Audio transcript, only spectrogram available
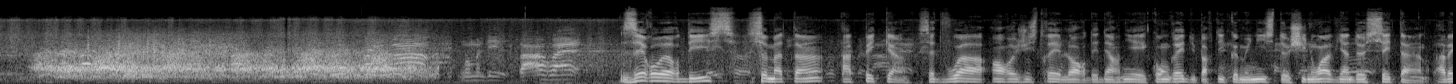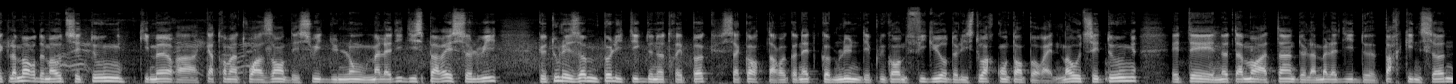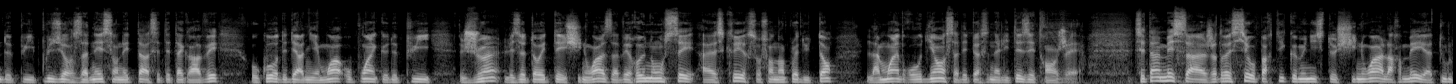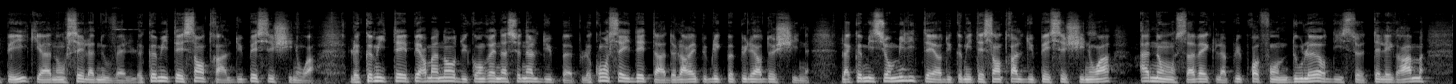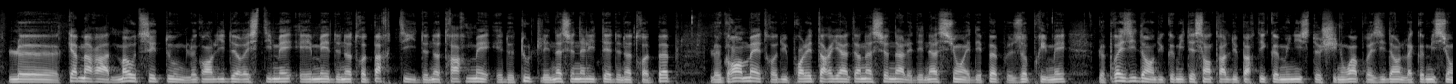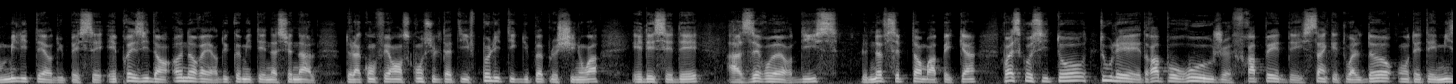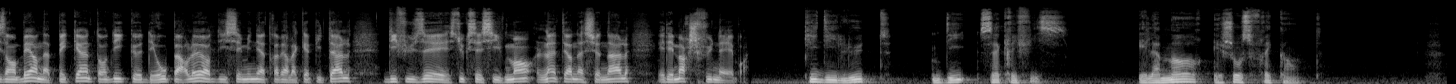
0h10 ce matin à Pékin. Cette voix enregistrée lors des derniers congrès du Parti communiste chinois vient de s'éteindre. Avec la mort de Mao Tse-tung, qui meurt à 83 ans des suites d'une longue maladie, disparaît celui que tous les hommes politiques de notre époque s'accordent à reconnaître comme l'une des plus grandes figures de l'histoire contemporaine. Mao Tse-tung était notamment atteint de la maladie de Parkinson. Depuis plusieurs années, son état s'était aggravé au cours des derniers mois, au point que depuis juin, les autorités chinoises avaient renoncé à inscrire sur son emploi du temps la moindre audience à des personnalités étrangères. C'est un message adressé au Parti communiste chinois, à l'armée et à tout le pays qui a annoncé la nouvelle. Le comité central du PC chinois, le comité permanent du Congrès national du peuple, le Conseil d'État de la République populaire de Chine, la commission militaire du comité central du PC chinois annonce avec la plus profonde douleur, dit ce télégramme, le camarade Mao Tse-tung, le grand leader estimé et aimé de notre parti, de notre armée et de toutes les nationalités de notre peuple, le grand maître du prolétariat international et des nations et des peuples opprimés, le président du comité central du Parti communiste chinois, président de la commission militaire du PC et président honoraire du comité national de la conférence consultative politique du peuple chinois, est décédé à 0h10 le 9 septembre à Pékin. Presque aussitôt, tous les drapeaux rouges frappés des cinq étoiles d'or ont été mis en berne à Pékin, tandis que des haut-parleurs disséminés à travers la capitale diffusaient successivement l'international et des marches funèbres. Qui dit lutte dit sacrifice. Et la mort est chose fréquente.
